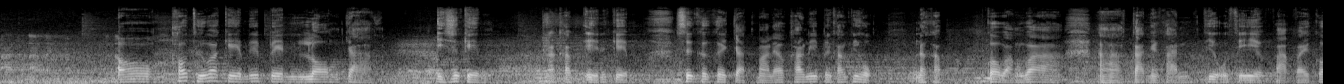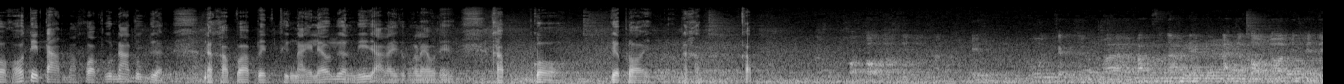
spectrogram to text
มากขนาดไหนครับอ๋อเขาถือว่าเกมนี้เป็นรองจากเอเชียนเกมนะครับเอเชียนเกมซึ่งก็เคยจัดมาแล้วครั้งนี้เป็นครั้งที่ 6 นะครับ ก็หวังว่าอ่าการแข่งขันที่ OCA ฝากไว้ก็เขาติดตามมาความคืบหน้าทุกเดือนนะครับ ว่าเป็นถึงไหนแล้วเรื่องนี้อะไรต่างๆแล้วเนี่ยครับก็เรียบร้อยนะครับครับขอต่อนิดนึงครับเห็นพูดกันถึงว่าบางสนามเนี่ยอาจจะต่อยอดไปเป็นใน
